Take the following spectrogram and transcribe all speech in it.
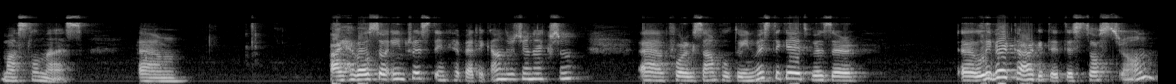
muscle mass. Um, I have also interest in hepatic androgen action, uh, for example, to investigate whether liver targeted testosterone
